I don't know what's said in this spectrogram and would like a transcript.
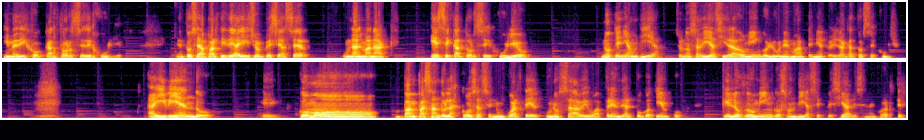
y me dijo 14 de julio. Entonces a partir de ahí yo empecé a hacer un almanaque. Ese 14 de julio no tenía un día. Yo no sabía si era domingo, lunes, martes, miércoles, era 14 de julio. Ahí viendo eh, cómo van pasando las cosas en un cuartel, uno sabe o aprende al poco tiempo que los domingos son días especiales en el cuartel.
